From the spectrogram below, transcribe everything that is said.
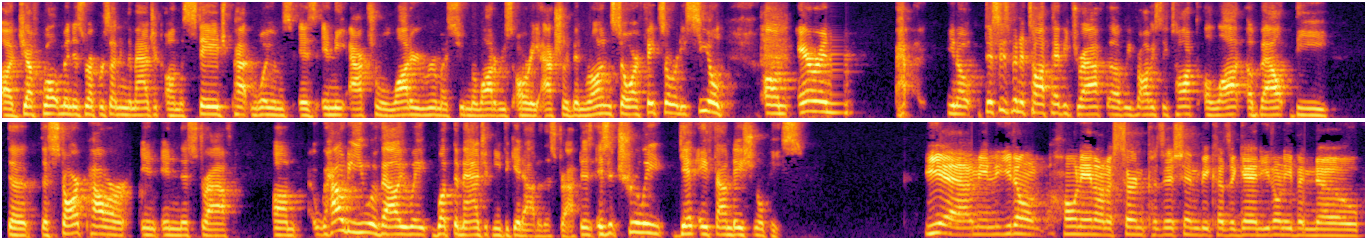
Uh, Jeff Weltman is representing the Magic on the stage. Pat Williams is in the actual lottery room. I assume the lottery's already actually been run, so our fate's already sealed. Um, Aaron, you know this has been a top-heavy draft. Uh, we've obviously talked a lot about the the the star power in in this draft. Um, how do you evaluate what the Magic need to get out of this draft? Is is it truly get a foundational piece? Yeah, I mean, you don't hone in on a certain position because, again, you don't even know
